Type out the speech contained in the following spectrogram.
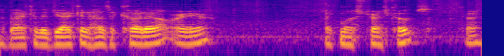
The back of the jacket has a cutout right here. like most trench coats. Okay.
